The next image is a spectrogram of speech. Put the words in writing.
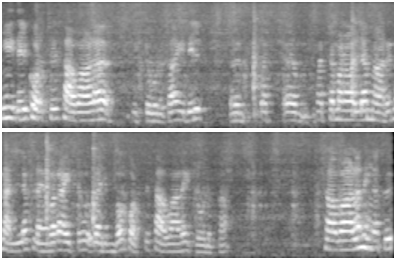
ഇനി ഇതിൽ കുറച്ച് സവാള ഇട്ട് കൊടുക്കാം. ഇതിൽ പച്ചമണമെല്ലാം മാറി നല്ല ഫ്ലേവർ ആയിട്ട് വരുമ്പോൾ കുറച്ച് സവാള ഇട്ട് കൊടുക്കാം. സവാള നിങ്ങൾക്ക്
